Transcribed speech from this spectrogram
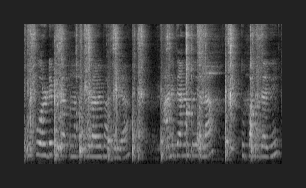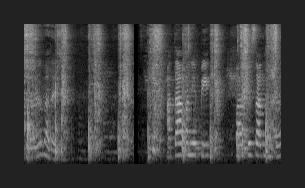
हे कोरडे पीठ आपण आता थोडा वेळ भाजूया. त्यानंतर याला तुपामध्ये आधी थोडा वेळ भाजायचे. आता आपण हे पीठ पाच ते सात मिनटं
